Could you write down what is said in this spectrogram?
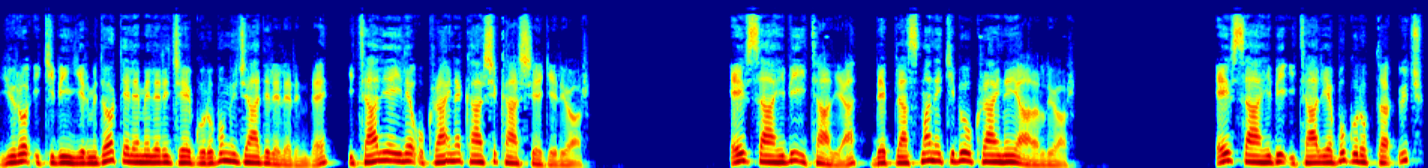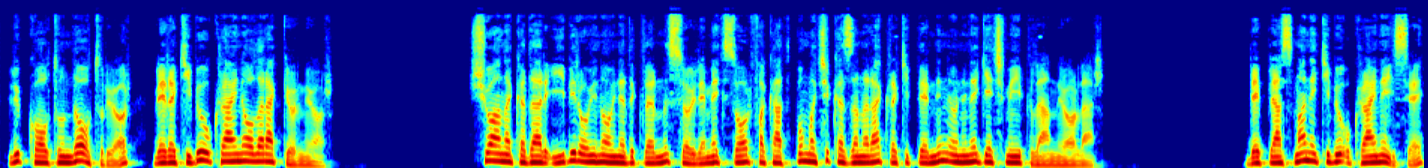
Euro 2024 elemeleri C grubu mücadelelerinde İtalya ile Ukrayna karşı karşıya geliyor. Ev sahibi İtalya, deplasman ekibi Ukrayna'yı ağırlıyor. Ev sahibi İtalya bu grupta 3'lük koltuğunda oturuyor ve rakibi Ukrayna olarak görünüyor. Şu ana kadar iyi bir oyun oynadıklarını söylemek zor fakat bu maçı kazanarak rakiplerinin önüne geçmeyi planlıyorlar. Deplasman ekibi Ukrayna ise,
